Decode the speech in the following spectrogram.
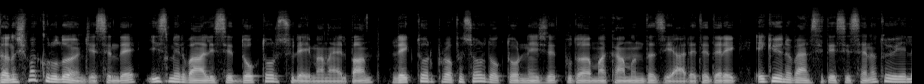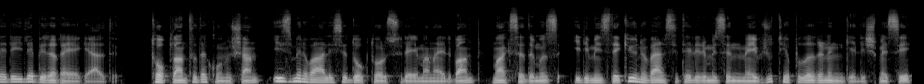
Danışma kurulu öncesinde İzmir Valisi Doktor Süleyman Elban, Rektör Profesör Doktor Necdet Budak'ı makamında ziyaret ederek Ege Üniversitesi Senato üyeleriyle bir araya geldi. Toplantıda konuşan İzmir Valisi Doktor Süleyman Elban, maksadımız ilimizdeki üniversitelerimizin mevcut yapılarının gelişmesi,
